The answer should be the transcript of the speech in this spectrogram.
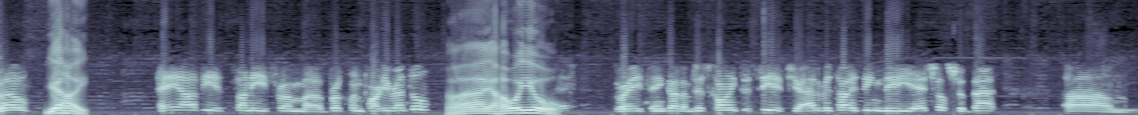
Yeah, hi. Hey, Avi. It's Sunny from uh, Brooklyn Party Rental. Hi, how are you? Great. Thank God. I'm just calling to see if you're advertising the Eshel Shabbat um,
